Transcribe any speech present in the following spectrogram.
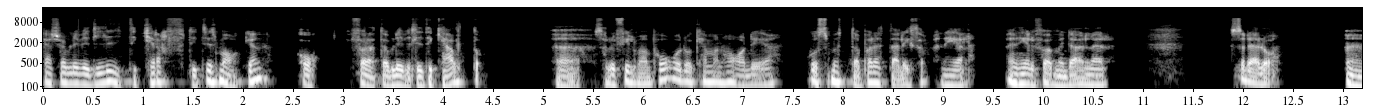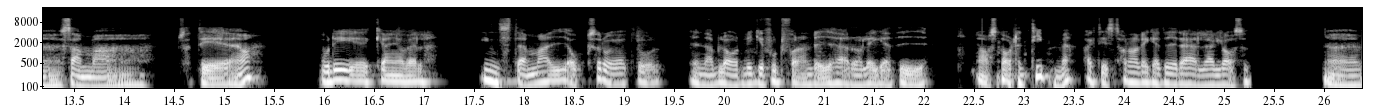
kanske har blivit lite kraftigt i smaken och för att det har blivit lite kallt då. Eh, så då fyller man på och då kan man ha det gå och smutta på detta liksom en hel, en hel förmiddag eller sådär då. Eh, samma, så att det, ja. Och det kan jag väl instämma i också då. Jag tror mina blad ligger fortfarande i här och har legat i, ja snart en timme faktiskt har de legat i det här lilla glaset. Uh,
